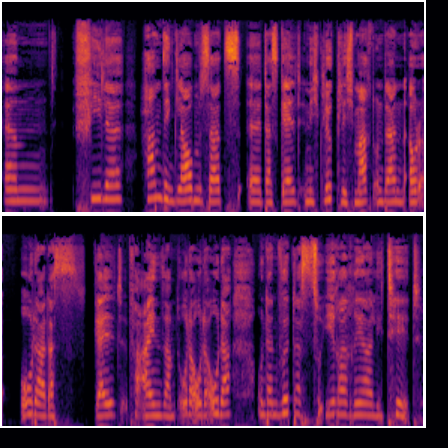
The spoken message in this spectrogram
ähm, viele haben den Glaubenssatz, äh, dass Geld nicht glücklich macht und dann oder, oder das Geld vereinsamt oder oder oder und dann wird das zu ihrer Realität.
